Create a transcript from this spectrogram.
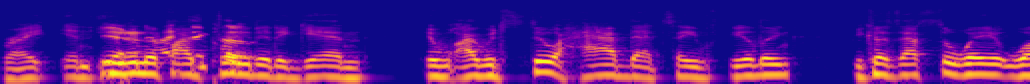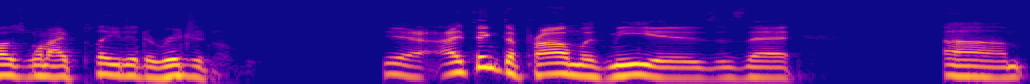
right? And Yeah, even if I I, think the- played it again, it, I would still have that same feeling because that's the way it was when I played it originally. Yeah, I think the problem with me is is that um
